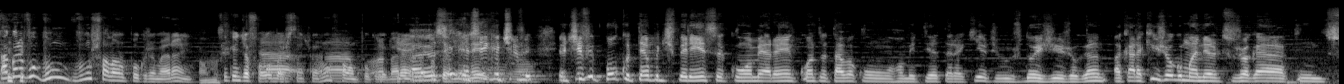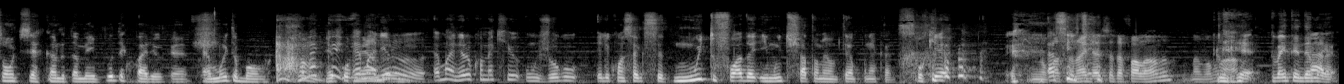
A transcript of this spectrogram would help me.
Agora vamos, vamos, falar um pouco de Homem-Aranha? Sei que a gente já falou Ah, bastante, mas vamos ah, falar um pouco de ok. Homem-Aranha. Ah, eu, eu sei que eu tive, eu tive pouco tempo de experiência com Homem-Aranha enquanto eu tava com o Home Theater aqui. Eu tive uns dois dias jogando. Mas, cara, que jogo maneiro de se jogar com som te cercando também. Puta que pariu, cara. É muito bom. Como é, que, é, maneiro, é maneiro como é que um jogo ele consegue ser muito foda e muito chato ao mesmo tempo, né, cara? Porque, Não faço Assim, a menor ideia do que você tá falando, mas vamos lá. É, tu vai entender amanhã. cara,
